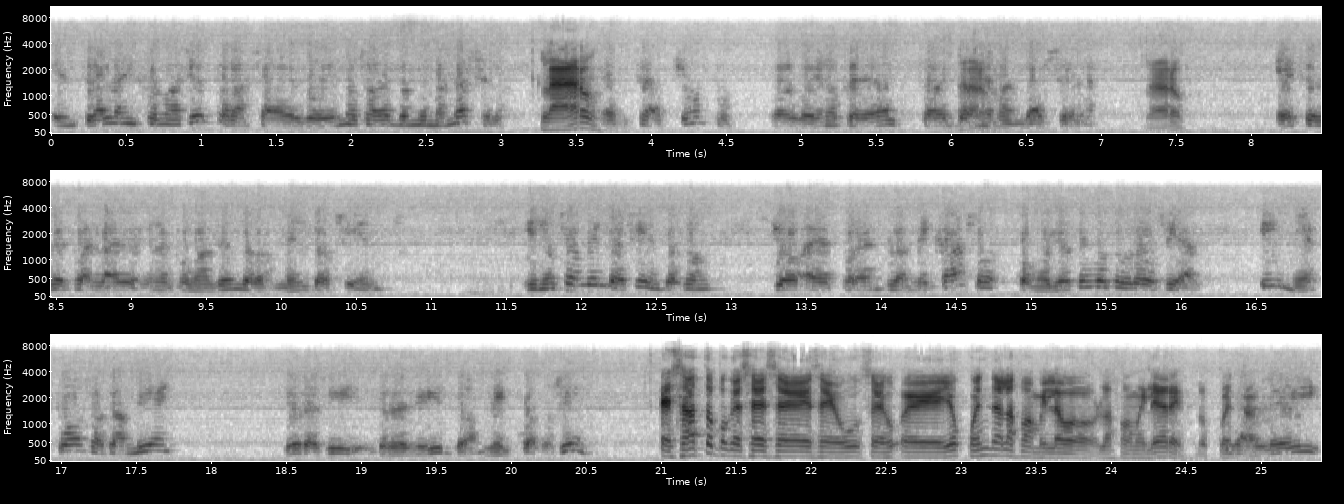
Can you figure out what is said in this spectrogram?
entrar la información para saber, el gobierno saber dónde mandársela. Claro. O sea, Chompo, el gobierno federal sabe dónde mandársela. Claro. Eso es la, la, información de los 1.200. Y no son 1.200, son, yo, eh, por ejemplo, en mi caso, como yo tengo seguro social y mi esposa también, yo recibí, recibí 2.400. Exacto, porque se, se, se, eh, ellos cuentan la familia, los familiares, los cuentan. La ley,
